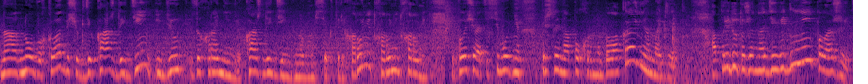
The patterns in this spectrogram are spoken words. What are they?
на новых кладбищах, где каждый день идет захоронение. Каждый день в новом секторе. Хоронят, хоронят, хоронят. И получается, сегодня пришли на похороны, была крайняя могилка, а придут уже на 9 дней положить.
